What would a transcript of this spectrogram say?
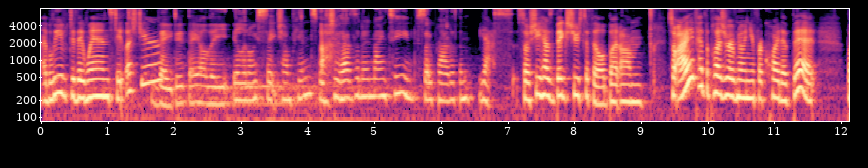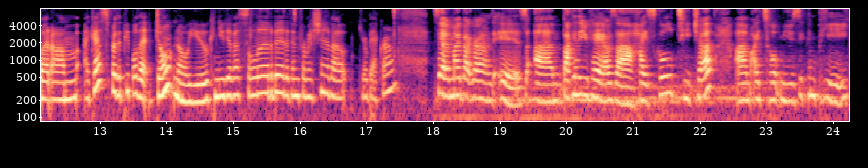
I believe did they win state last year? They did. They are the Illinois state champions for 2019. So proud of them. Yes. So she has big shoes to fill. But um, so I've had the pleasure of knowing you for quite a bit. But um, I guess for the people that don't know you, can you give us a little bit of information about your background? So my background is um, back in the UK. I was a high school teacher. Um, I taught music and PE.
